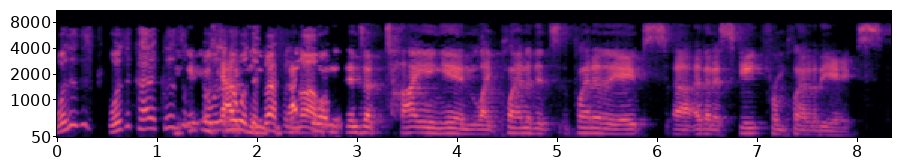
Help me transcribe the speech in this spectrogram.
Was it this? Was it Cataclysm? it Or was was- no, it was the graphic That's the one that ends up tying in like Planet of, Planet of the Apes, uh, and then Escape from Planet of the Apes.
